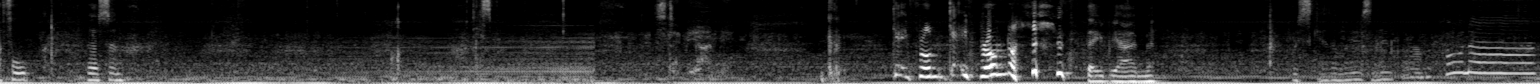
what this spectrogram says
a full person. Oh, Stay behind me. Get in front, get in front. Stay behind me. We're scared of losing him around the corner.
